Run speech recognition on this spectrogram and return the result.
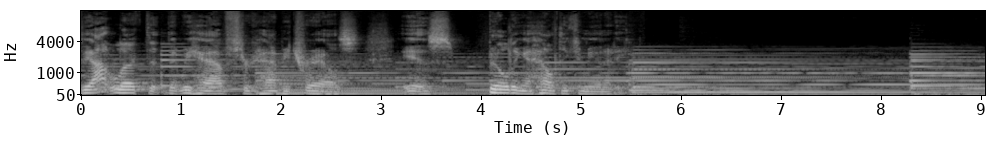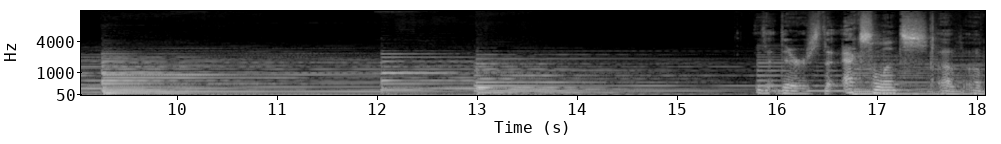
the outlook that, that we have through Happy Trails is building a healthy community. There's the excellence of, of,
